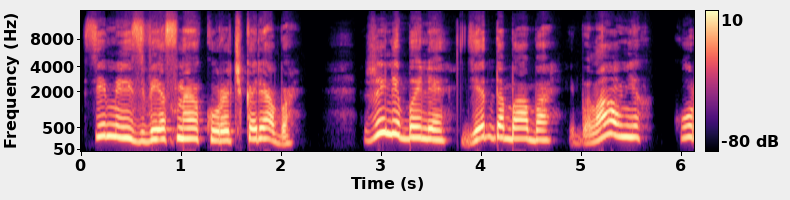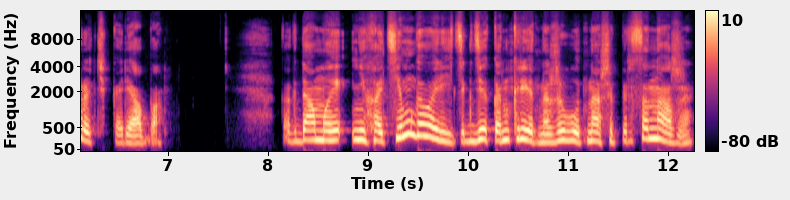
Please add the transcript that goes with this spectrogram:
всеми известная курочка-ряба? Жили-были дед да баба, и была у них курочка-ряба. Когда мы не хотим говорить, где конкретно живут наши персонажи,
